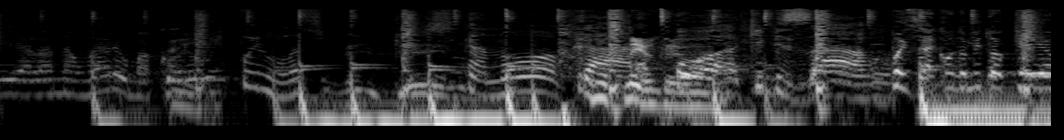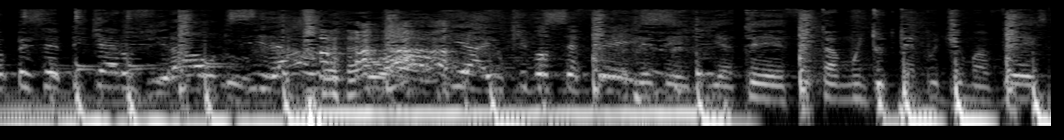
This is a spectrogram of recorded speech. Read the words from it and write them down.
E ela não era uma coroa foi um lance. Enganou, cara. Porra, que bizarro. Pois é, quando eu me toquei, eu percebi que era o Ziraldo. Ziraldo, porra. E aí, o que você fez? Deveria ter feito há muito tempo de uma vez.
